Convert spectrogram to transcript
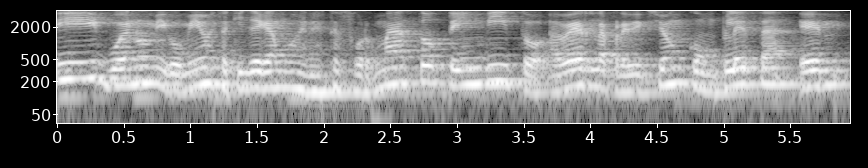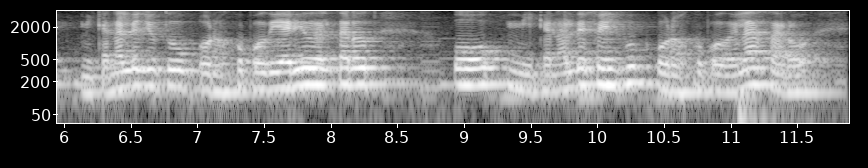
Y bueno, amigo mío, hasta aquí llegamos en este formato. Te invito a ver la predicción completa en mi canal de YouTube Horóscopo Diario del Tarot o mi canal de Facebook Horóscopo de Lázaro.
